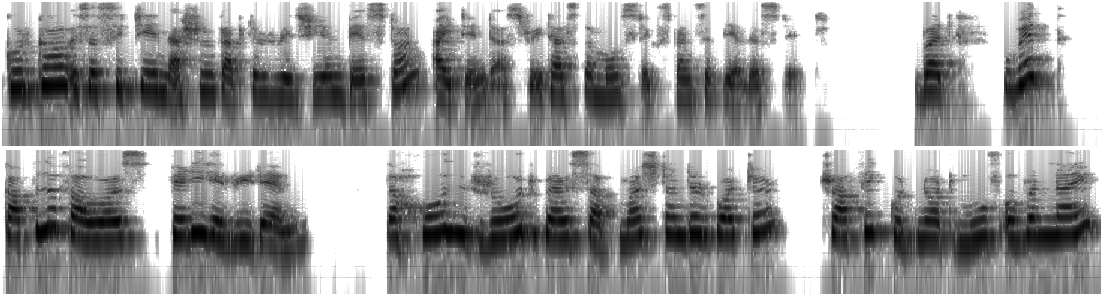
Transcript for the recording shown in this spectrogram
Gurgaon is a city in National Capital Region based on IT industry. It has the most expensive real estate. But with couple of hours very heavy rain, the whole road were submerged underwater. Traffic could not move overnight.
